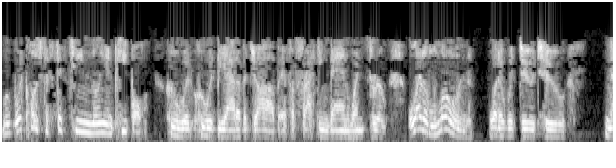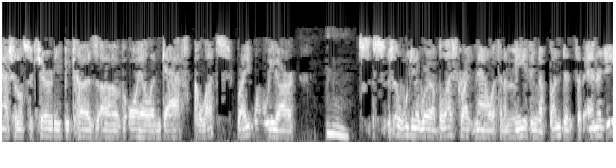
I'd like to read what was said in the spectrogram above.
we're close to 15 million people who would who would be out of a job if a fracking ban went through. Let alone what it would do to national security because of oil and gas gluts, right? We are, so, you know, we're blessed right now with an amazing abundance of energy,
